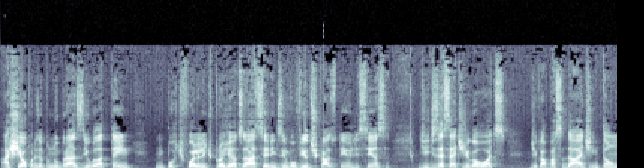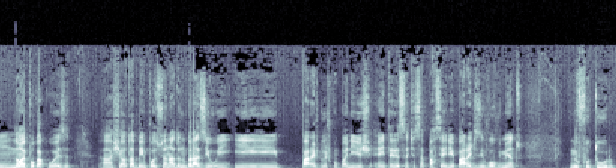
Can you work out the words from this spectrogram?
A Shell, por exemplo, no Brasil, ela tem um portfólio ali de projetos a serem desenvolvidos, caso tenham licença, de 17 gigawatts de capacidade, então não é pouca coisa. A Shell está bem posicionada no Brasil e, e para as duas companhias é interessante essa parceria para desenvolvimento no futuro.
